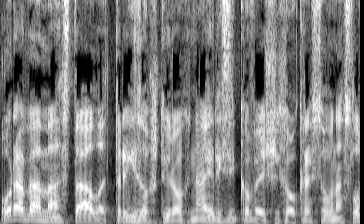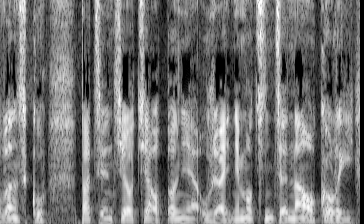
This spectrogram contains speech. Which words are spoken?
Orava má stále 3 zo 4 najrizikovejších okresov na Slovensku. Pacienti odtiaľ plnia už aj nemocnice na okolí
